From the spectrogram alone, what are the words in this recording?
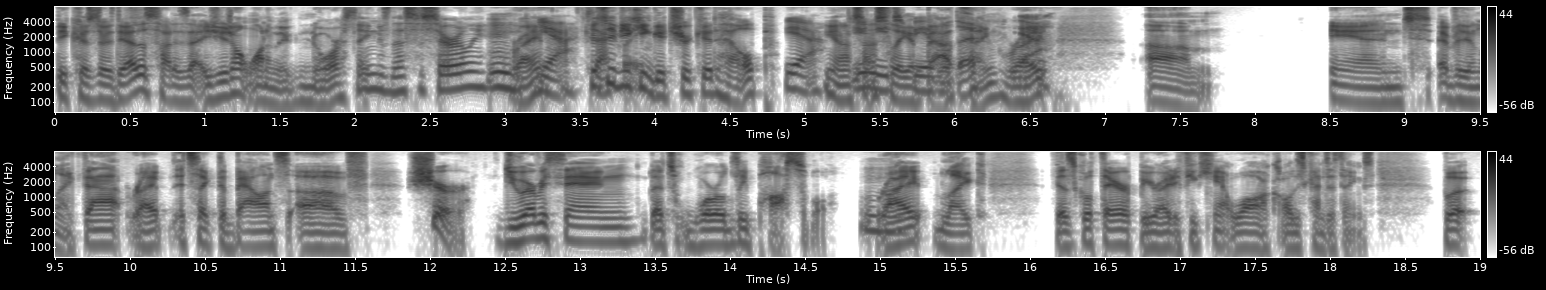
Because there's the other side is that is you don't want to ignore things necessarily, Mm, right? yeah, Because if you can get your kid help, Yeah. you know, it's You not necessarily a bad to- thing, yeah. right? Um, and everything like that, right? It's like the balance of sure, do everything that's worldly possible, Mhm. right? Like physical therapy, right? If you can't walk, all these kinds of things. But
